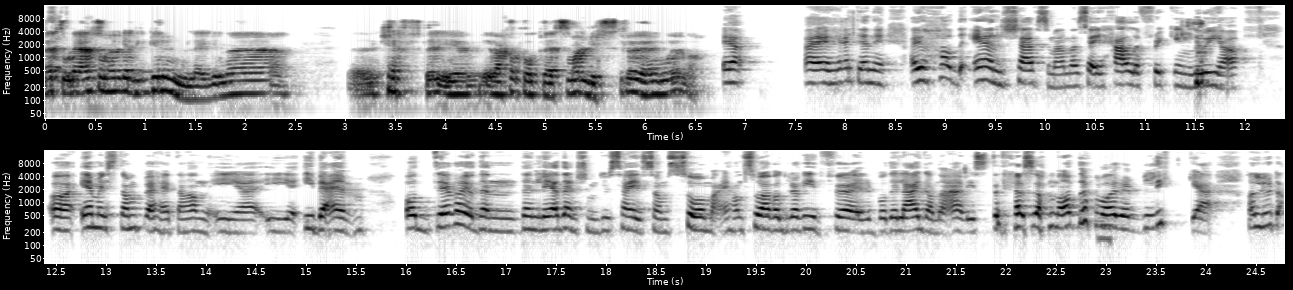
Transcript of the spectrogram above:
Jeg tror det er sånne veldig grunnleggende uh, krefter i, i hvert fall folk flest som har lyst til å gjøre en god jobb. Ja, jeg er helt enig. Jeg har hatt en sjef som jeg må si Halle frikken Luja. Emil Stampe heter han i, eh, i IBM. Og det var jo den, den, lederen som du sier, som så meg. Han så jeg var gravid før både legene og jeg visste det. Så han hadde bare blikket. Han lurte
